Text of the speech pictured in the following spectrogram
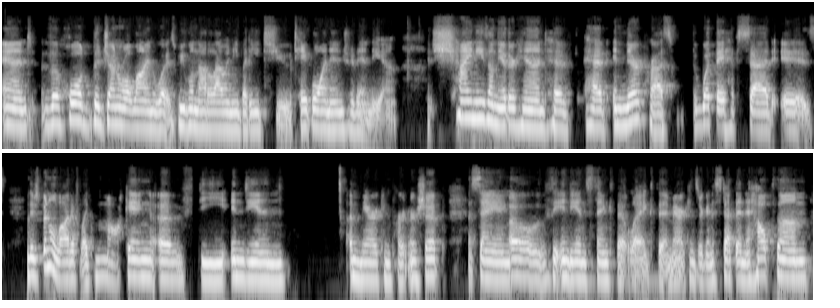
And the whole the general line was we will not allow anybody to take one inch of India. The Chinese, on the other hand, have have in their press what they have said is there's been a lot of like mocking of the Indian American partnership, saying, oh, the Indians think that like the Americans are going to step in to help them.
